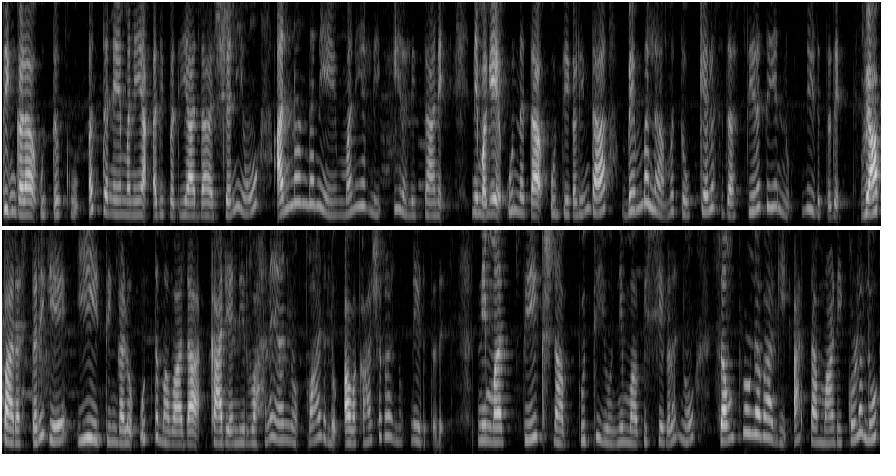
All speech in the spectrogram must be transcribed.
ತಿಂಗಳ ಉದ್ದಕ್ಕೂ ಹತ್ತನೇ ಮನೆಯ ಅಧಿಪತಿಯಾದ ಶನಿಯು ಹನ್ನೊಂದನೇ ಮನೆಯಲ್ಲಿ ಇರಲಿದ್ದಾನೆ. ನಿಮಗೆ ಉನ್ನತ ಹುದ್ದೆಗಳಿಂದ ಬೆಂಬಲ ಮತ್ತು ಕೆಲಸದ ಸ್ಥಿರತೆಯನ್ನು ನೀಡುತ್ತದೆ. ವ್ಯಾಪಾರಸ್ಥರಿಗೆ ಈ ತಿಂಗಳು ಉತ್ತಮವಾದ ಕಾರ್ಯನಿರ್ವಹಣೆಯನ್ನು ಮಾಡಲು ಅವಕಾಶಗಳನ್ನು ನೀಡುತ್ತದೆ. ನಿಮ್ಮ ತೀಕ್ಷ್ಣ ಬುದ್ಧಿಯು ನಿಮ್ಮ ವಿಷಯಗಳನ್ನು ಸಂಪೂರ್ಣವಾಗಿ ಅರ್ಥ ಮಾಡಿಕೊಳ್ಳಲು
